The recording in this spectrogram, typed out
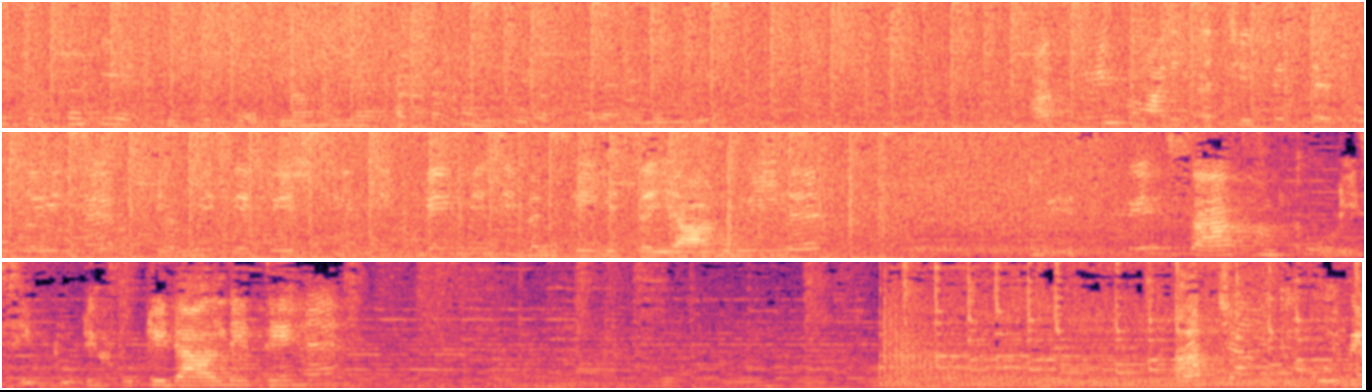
फिर जब तक अच्छे से सेट ना हो जाए तब तक हम इसे रखा रहने देंगे आइसक्रीम हमारी अच्छे से सेट हो गई है यम्मी से टेस्टी सी क्रीमी सी बनके ये तैयार हुई है तो इसके साथ हम थोड़ी सी टूटी फूटी डाल देते हैं आप चाहें तो कोई भी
